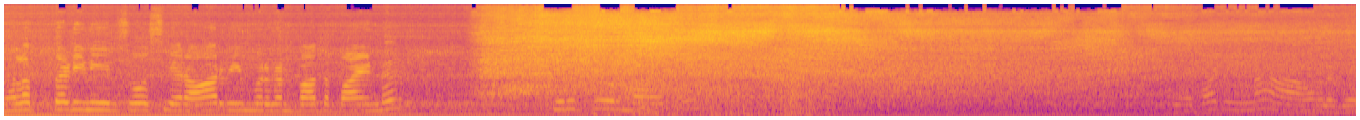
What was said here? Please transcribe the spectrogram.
நிலத்தடி நீர் சோசியர் ஆர்வி முருகன் பார்த்த பாயிண்ட். திருப்பூர் மாவட்டம். இதை பார்த்தீங்கன்னா உங்களுக்கு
